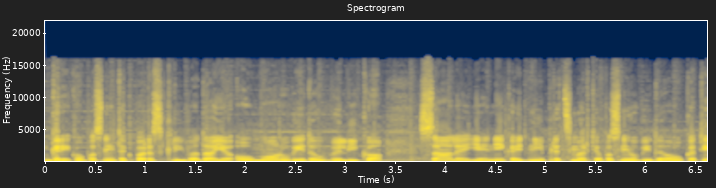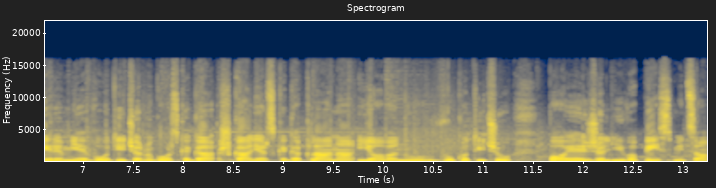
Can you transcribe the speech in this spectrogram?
Grekov posnetek pa razkriva, da je o umoru vedel veliko. Sale je nekaj dni pred smrtjo posnel video, v katerem je vodji črnogorskega škaljarskega klana Jovanu Vukotiču poje žaljivo pesmico,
